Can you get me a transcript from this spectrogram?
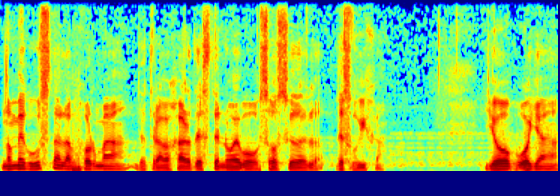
No me gusta la forma de trabajar de este nuevo socio de, de su hija. Yo voy a,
